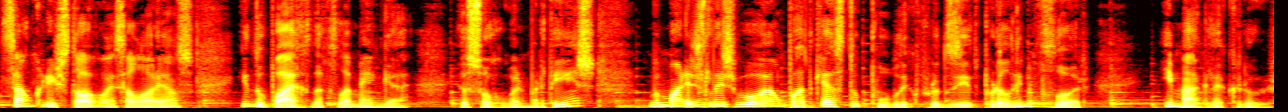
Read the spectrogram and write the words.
São Cristóvão em São Lourenço e do bairro da Flamenga. Eu sou Ruben Martins. Memórias de Lisboa é um podcast do público produzido por Aline Flor e Magda Cruz.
